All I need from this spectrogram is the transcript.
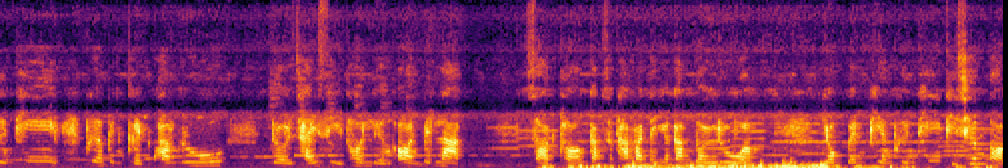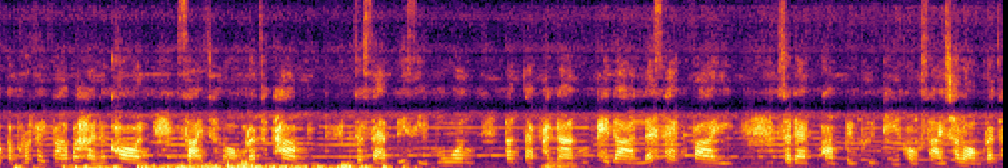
พื้นที่เพื่อเป็นเกร็ดความรู้ โดยใช้สีโทนเหลืองอ่อนเป็นหลัก สอดคล้องกับสถาปัตยกรรมโดยรวม ยกเว้นเพียงพื้นที่ที่เชื่อมต่อกับรถไฟฟ้ามหานคร สายฉลองรัชธรรม จะแซมด้วยสีม่วง ตั้งแต่ผนัง เพดานและแสงไฟ แสดงความเป็นพื้นที่ของสายฉลองรัช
